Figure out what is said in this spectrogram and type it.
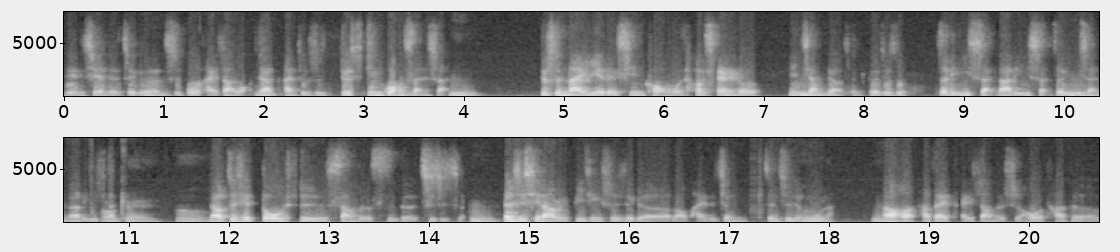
连线的这个直播台上往下看，就是就星光闪闪，嗯。就是那一夜的星空，我到现在都印象非常深刻。就是这里一闪，那里一闪，这里一闪，那里一闪。OK，嗯。然后这些都是桑德斯的支持者。嗯。但是希拉里毕竟是这个老牌的政政治人物了。嗯。然后他在台上的时候，他的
